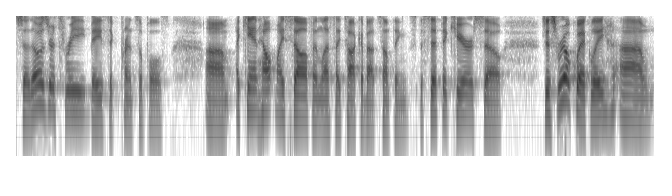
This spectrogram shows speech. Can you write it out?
So those are three basic principles. Um, I can't help myself unless I talk about something specific here. So just real quickly, um,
